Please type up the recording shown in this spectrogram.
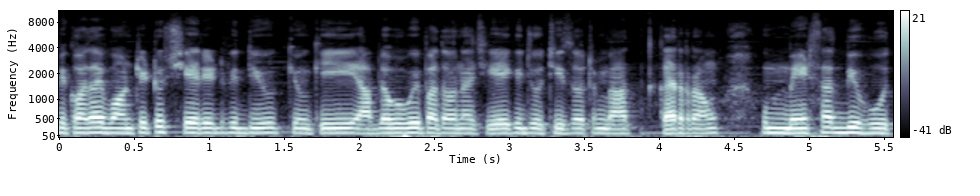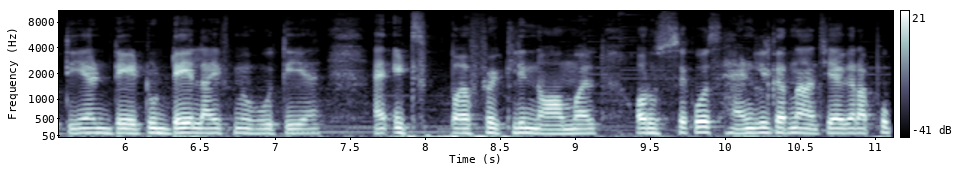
because I wanted to share it with you क्योंकि आप लोगों को भी पता होना चाहिए कि जो चीज़ों पर मैं बात कर रहा हूँ, वो मेरे साथ भी होती हैं डे टू डे लाइफ में होती है एंड इट्स परफेक्टली नॉर्मल और उससे को हैंडल करना चाहिए। अगर आपको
